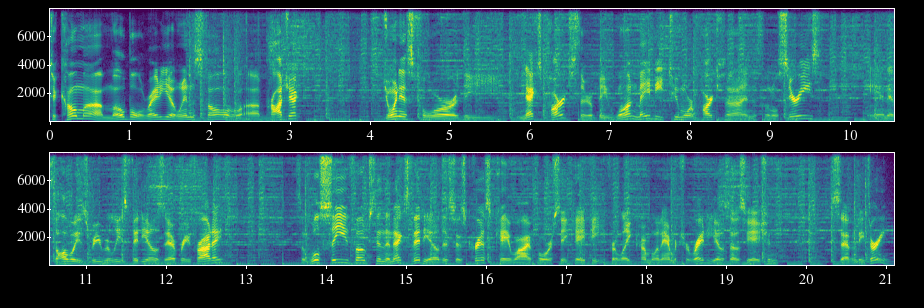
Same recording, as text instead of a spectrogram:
Tacoma mobile radio install uh, project. Join us for the next parts. There will be one, maybe two more parts uh, in this little series. And as always, we release videos every Friday. So we'll see you folks in the next video. This is Chris, KY4CKP for Lake Cumberland Amateur Radio Association 73.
